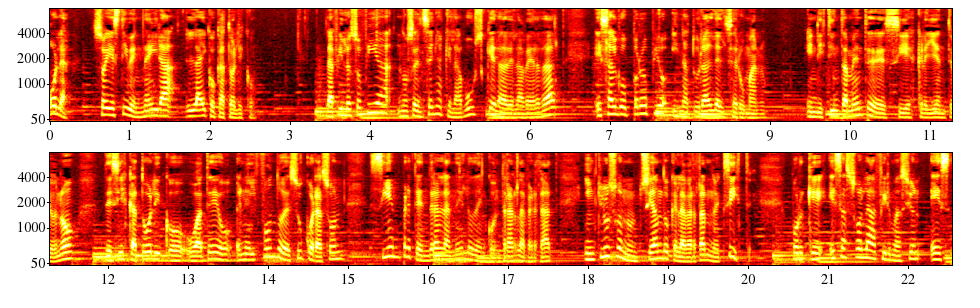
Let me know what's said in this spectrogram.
Hola, soy Steven Neira, laico católico. La filosofía nos enseña que la búsqueda de la verdad es algo propio y natural del ser humano. Indistintamente de si es creyente o no, de si es católico o ateo, en el fondo de su corazón siempre tendrá el anhelo de encontrar la verdad, incluso anunciando que la verdad no existe, porque esa sola afirmación es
